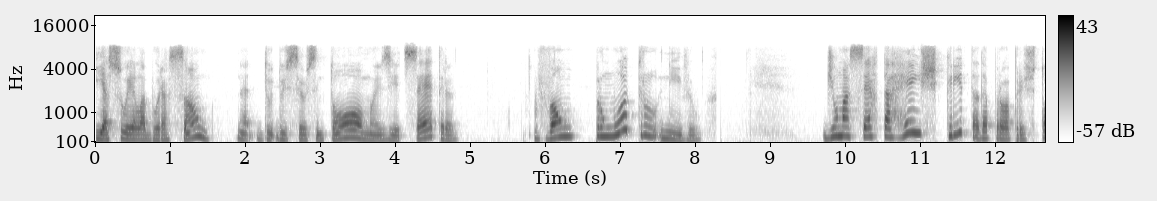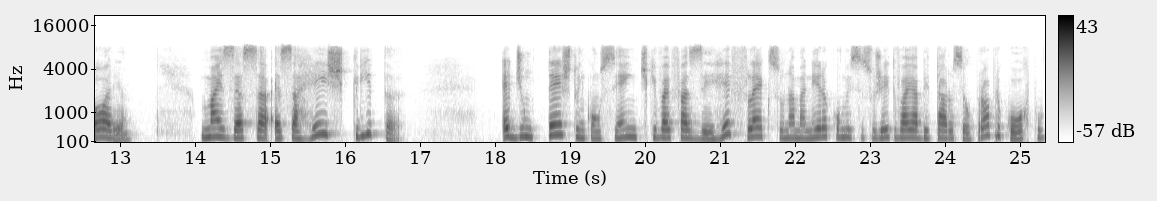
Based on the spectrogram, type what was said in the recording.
e a sua elaboração né, do, dos seus sintomas e etc., vão para um outro nível de uma certa reescrita da própria história mas essa, essa reescrita é de um texto inconsciente que vai fazer reflexo na maneira como esse sujeito vai habitar o seu próprio corpo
